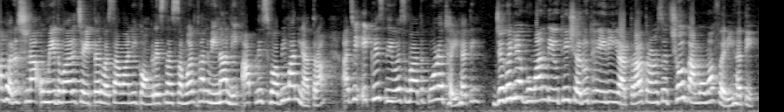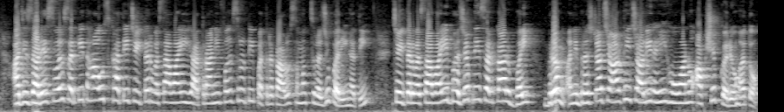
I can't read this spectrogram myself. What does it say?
વિસ્તારમાં ભરૂચના ઉમેદવાર ચૈતર વસાવાની કોંગ્રેસના સમર્થન વિનાની આપની સ્વાભિમાન યાત્રા આજે એકવીસ દિવસ બાદ પૂર્ણ થઈ હતી. ઝઘડિયા ગુમાનદેવથી શરૂ થયેલી યાત્રા ત્રણસો છ ગામોમાં ફરી હતી. આજે જાડેશ્વર સર્કિટ હાઉસ ખાતે ચૈતર વસાવાએ યાત્રાની ફલશ્રુતિ પત્રકારો સમક્ષ રજૂ કરી હતી. ચૈતર વસાવાએ ભાજપની સરકાર ભય, ભ્રમ અને ભ્રષ્ટાચારથી ચાલી રહી હોવાનો આક્ષેપ કર્યો હતો.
